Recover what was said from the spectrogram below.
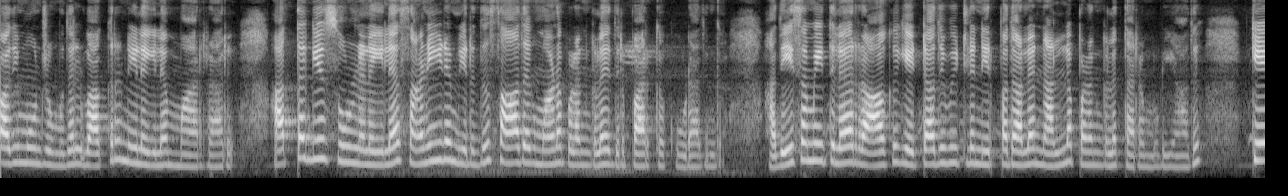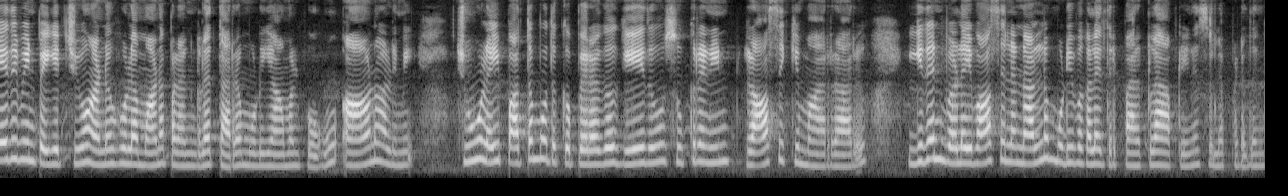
பதிமூன்று முதல் வக்ர நிலையில் மாறுறாரு. அத்தகைய சூழ்நிலையில் சனியிடம் இருந்து சாதகமான பலன்களை எதிர்பார்க்க கூடாதுங்க. அதே சமயத்தில் ராகு எட்டாவது வீட்டில் நிற்பதால் நல்ல பலன்களை தர முடியாது. கேதுவின் பெயர்ச்சியும் அனுகூலமான பலன்களை தர முடியாமல் போகும். ஆனாலுமே ஜூலை பத்தொன்பதுக்கு பிறகு கேது சுக்கரனின் ராசிக்கு மாறுறாரு. இதன் விளைவாக சில நல்ல முடிவுகளை எதிர்பார்க்கலாம் அப்படின்னு சொல்லப்படுதுங்க.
